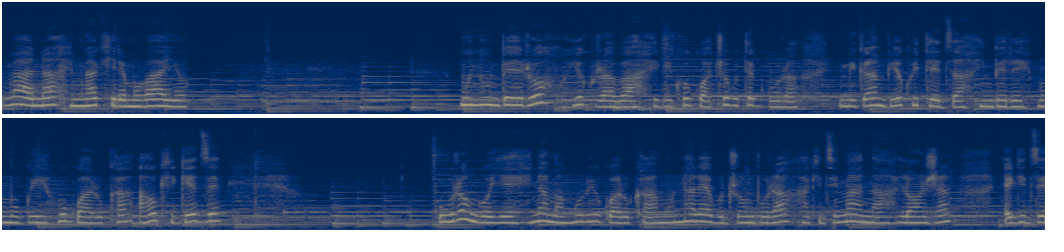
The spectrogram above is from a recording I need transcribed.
Imana imwakire mu bayo. Mu ntumbero yo kuraba igikorwa co gutegura imigambi yo kwiteza imbere mu mugwi w'ugwaruka aho kigeze uwurongoye inama nkuru y'ugwaruka mu ntara ya bujumbura hakizimana lonja yagize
